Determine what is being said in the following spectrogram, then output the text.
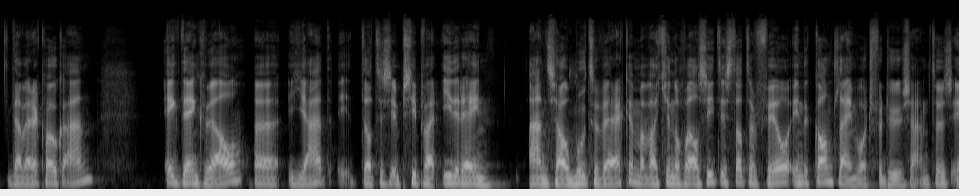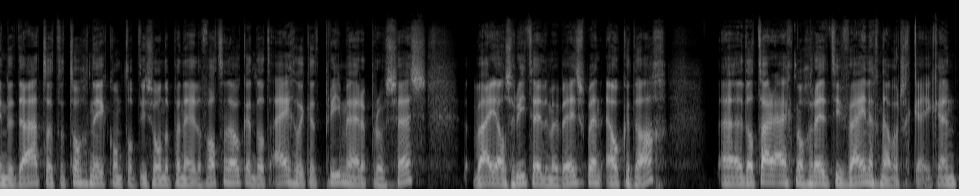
daar werken we ook aan. Ik denk wel, uh, ja, dat is in principe waar iedereen aan zou moeten werken. Maar wat je nog wel ziet, is dat er veel in de kantlijn wordt verduurzaamd. Dus inderdaad, dat het toch neerkomt op die zonnepanelen of wat dan ook. En dat eigenlijk het primaire proces, waar je als retailer mee bezig bent, elke dag, uh, dat daar eigenlijk nog relatief weinig naar wordt gekeken. En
